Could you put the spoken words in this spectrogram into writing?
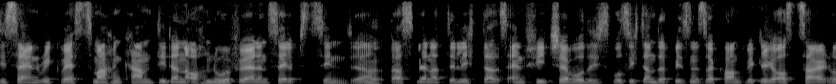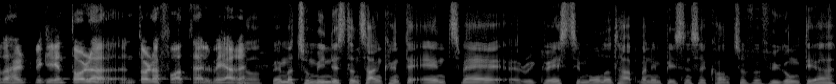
Design-Requests machen kann, die dann auch nur für einen selbst sind. Ja, ja, das wäre natürlich das ein Feature, wo, dich, wo sich dann der Business-Account wirklich auszahlen oder halt wirklich ein toller, ein toller Vorteil wäre. genau. Wenn man zumindest dann sagen könnte, ein, zwei äh, Requests im Monat hat man im Business-Account zur Verfügung, der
